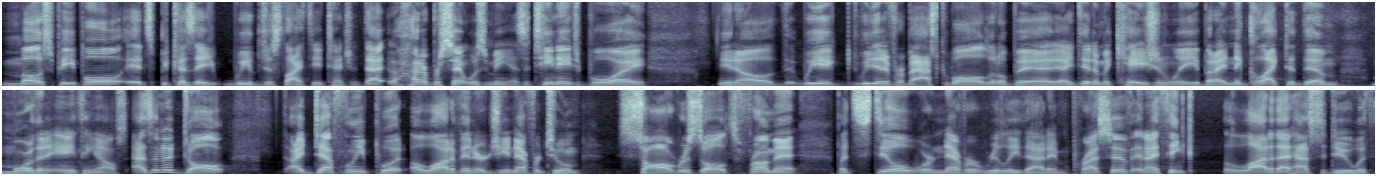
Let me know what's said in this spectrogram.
most people it's because they we just like the attention. That 100% was me as a teenage boy. You know, we we did it for basketball a little bit. I did them occasionally, but I neglected them more than anything else. As an adult, I definitely put a lot of energy and effort to them. Saw results from it, but still were never really that impressive. And I think a lot of that has to do with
